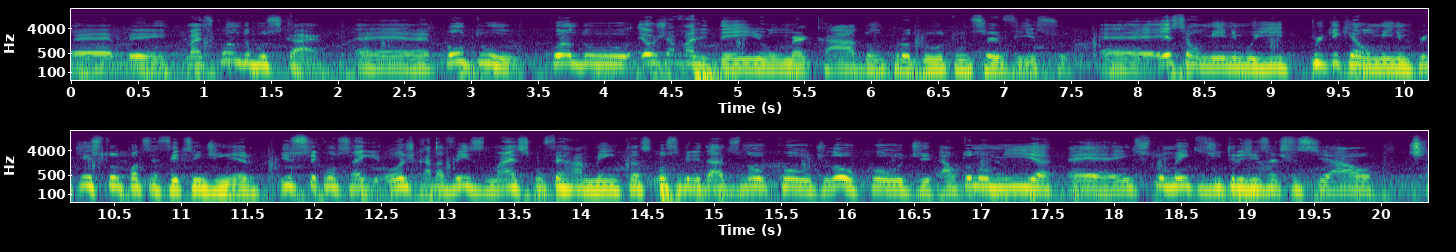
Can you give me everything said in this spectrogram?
É, bem... Mas quando buscar? É, ponto 1. Um, quando eu já validei um mercado, um produto, um serviço, é, esse é o mínimo. E por que, que é o mínimo? Porque isso tudo pode ser feito sem dinheiro. Isso você consegue hoje cada vez mais com ferramentas, possibilidades no code, low code, autonomia, é, instrumentos de inteligência artificial te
